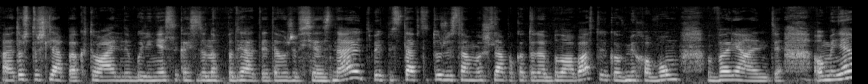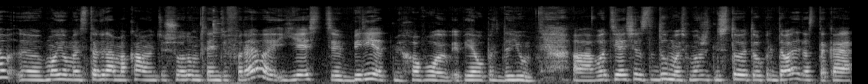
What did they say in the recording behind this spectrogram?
А, то, что шляпы актуальны были несколько сезонов подряд, это уже все знают. Теперь представьте ту же самую шляпу, которая была у вас, только в меховом варианте. У меня э, в моем инстаграм-аккаунте Showroom Trendy Forever есть берет меховой, я его продаю. А, вот я сейчас задумаюсь, может не стоит его продавать, раз такая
